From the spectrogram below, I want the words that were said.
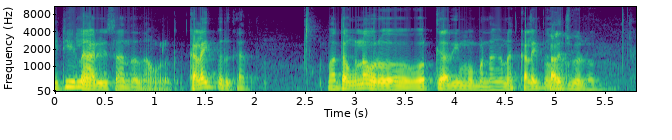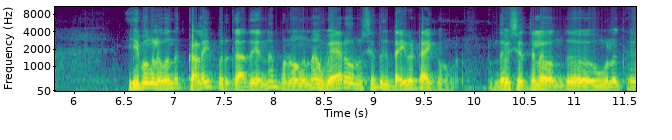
ஐடியெல்லாம் அறிவு சார்ந்தது தான் அவங்களுக்கு. களைப்பு இருக்காது. மற்றவங்களாம் ஒரு ஒர்க்கு அதிகமாக பண்ணாங்கன்னா களைப்பு கழிச்சு போயிடுவாங்க. இவங்களுக்கு வந்து களைப்பு இருக்காது. என்ன பண்ணுவாங்கன்னா வேற ஒரு விஷயத்துக்கு டைவர்ட் ஆகிக்குவாங்க இந்த விஷயத்தில் வந்து உங்களுக்கு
